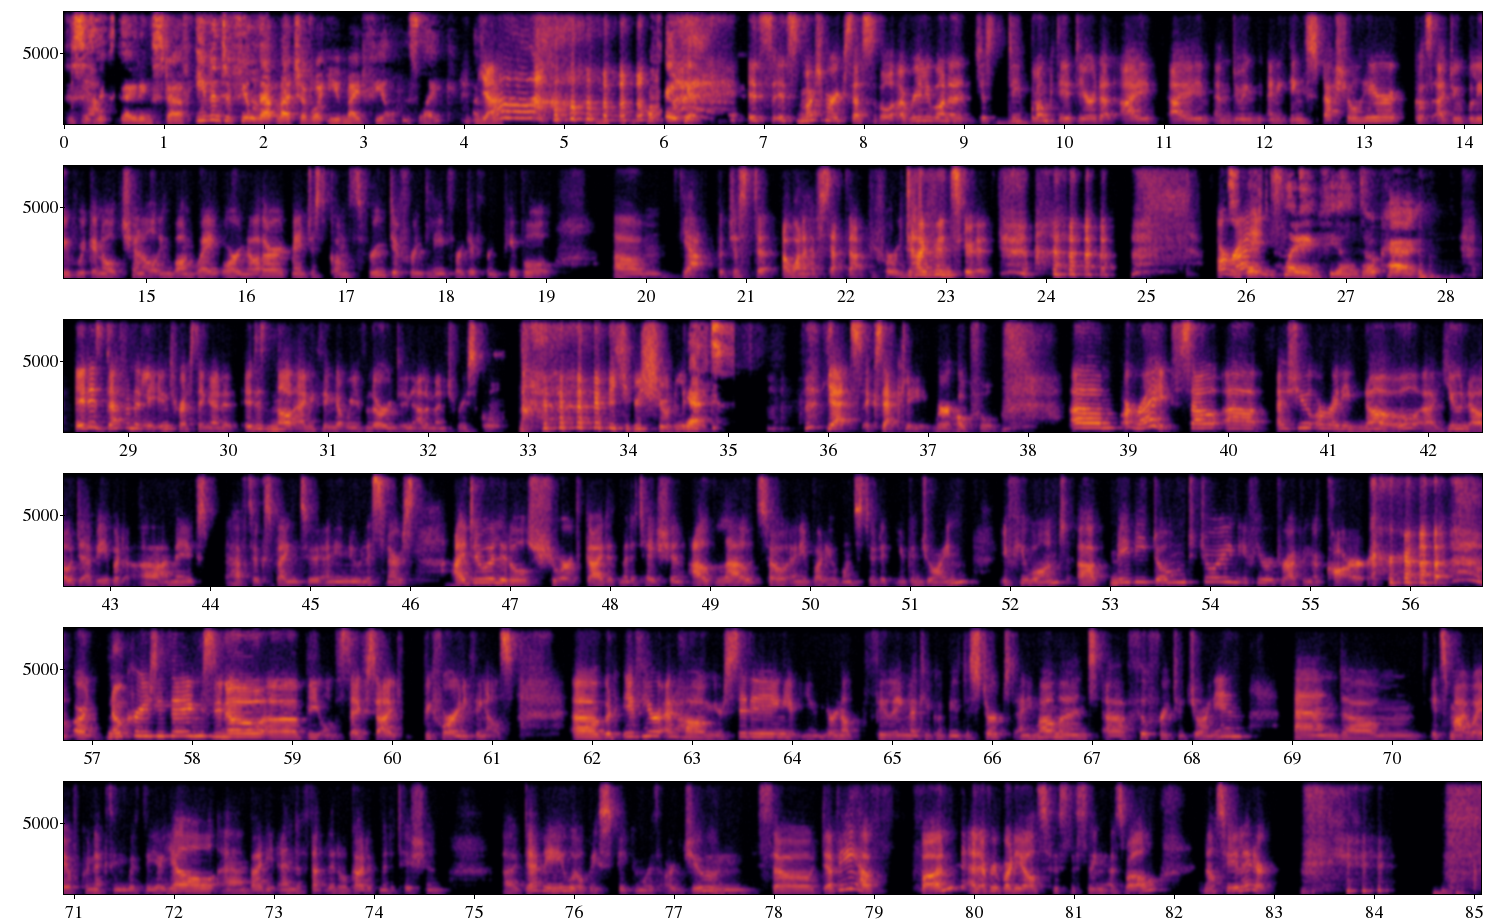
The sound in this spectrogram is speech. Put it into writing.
This yeah. is exciting stuff. Even to feel that much of what you might feel is like, I yeah. I'll take it. It's it's much more accessible. I really want to just debunk the idea that I I am doing anything special here because I do believe we can all channel in one way or another. It may just come through differently for different people. Um, yeah, but just to, I want to have said that before we dive into it. all it's right. playing field. Okay it is definitely interesting and it, it is not anything that we've learned in elementary school. Usually. Yet. Yes exactly. We're hopeful um, all right, so uh, as you already know, uh, you know, Debbie, but uh, I may have to explain to any new listeners, I do a little short guided meditation out loud. So anybody who wants to, you can join if you want. Uh, maybe don't join if you're driving a car or no crazy things, you know, uh, be on the safe side before anything else. Uh, but if you're at home, you're sitting, you, you're not feeling like you could be disturbed at any moment, uh, feel free to join in. And um, it's my way of connecting with the Ayel. And by the end of that little guided meditation, uh, Debbie will be speaking with Arjun. So Debbie, have fun and everybody else who's listening as well. And I'll see you later.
